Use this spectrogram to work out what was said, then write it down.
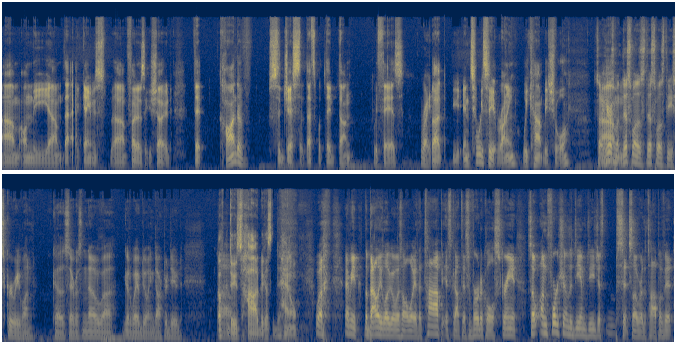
um, on the um, that game's uh, photos that you showed that kind of suggests that that's what they've done with theirs. Right. But until we see it running, we can't be sure. So here's what Um, this was. This was the screwy one because there was no uh, good way of doing Doctor Dude. Doctor Dude's hard because of the panel. Well, I mean, the Bally logo is all the way at the top. It's got this vertical screen. So, unfortunately, the DMD just sits over the top of it.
